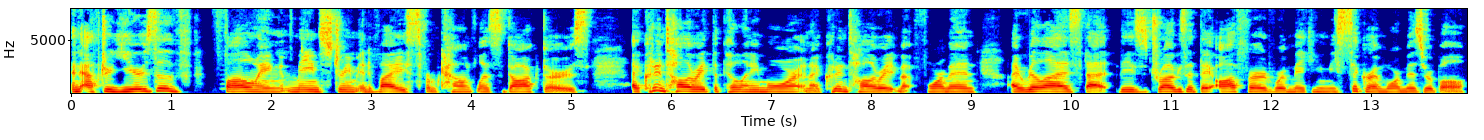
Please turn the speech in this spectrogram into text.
And after years of following mainstream advice from countless doctors, I couldn't tolerate the pill anymore and I couldn't tolerate metformin. I realized that these drugs that they offered were making me sicker and more miserable.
